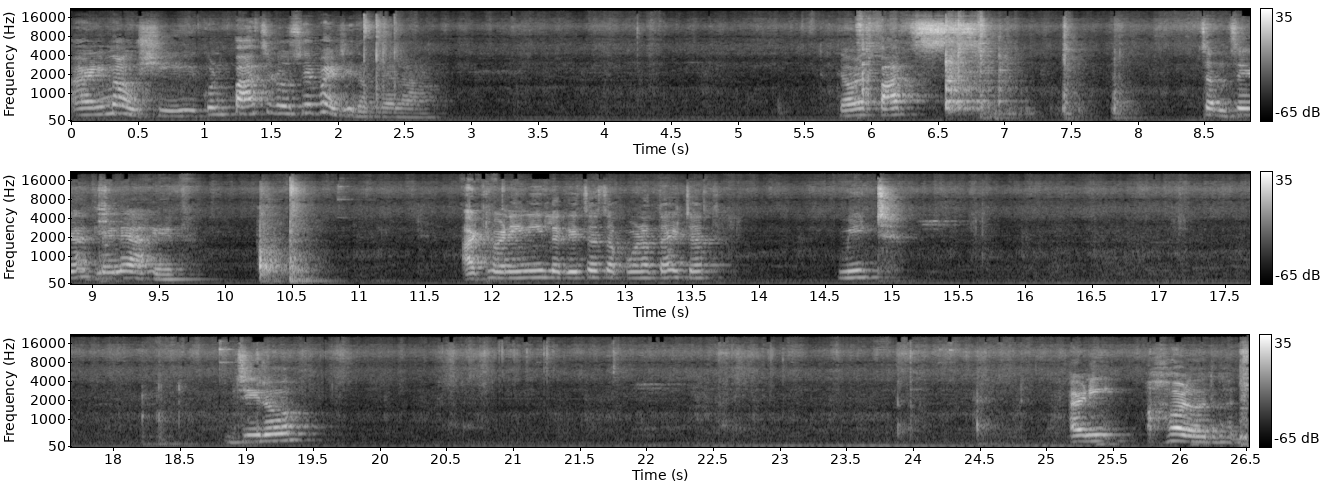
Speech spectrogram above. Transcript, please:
आणि मावशी एकूण पाच डोसे पाहिजेत आपल्याला. त्यामुळे पाच चमचे घातलेले आहेत. आठवणीने लगेचच आपण आता ह्याच्यात मीठ जिरं आणि हळद घालू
